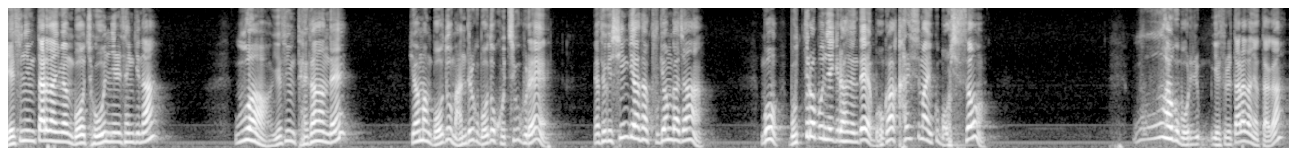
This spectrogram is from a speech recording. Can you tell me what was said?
예수님 따라다니면 뭐 좋은 일 생기나? 우와, 예수님 대단한데? 야, 막 뭐도 만들고 뭐도 고치고 그래. 야, 되게 신기하다. 구경 가자. 뭐 못 들어본 얘기를 하는데 뭐가 카리스마 있고 멋있어. 우하고 머리 예수를 따라다녔다가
